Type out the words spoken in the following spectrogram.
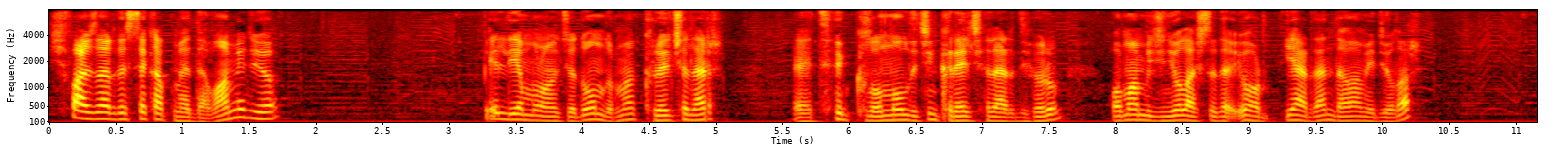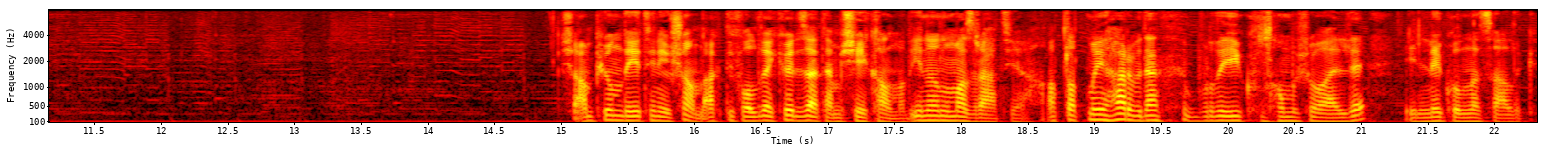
Şifacılar destek atmaya devam ediyor. Belediye monolite dondurma. Kraliçeler evet klon olduğu için kraliçeler diyorum. Orman Bici'nin yol açtığı yerden devam ediyorlar. Şampiyonun da yeteneği şu anda aktif oldu ve köyde zaten bir şey kalmadı. İnanılmaz rahat ya. Atlatmayı harbiden burada iyi kullanmış o halde. Eline koluna sağlık.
